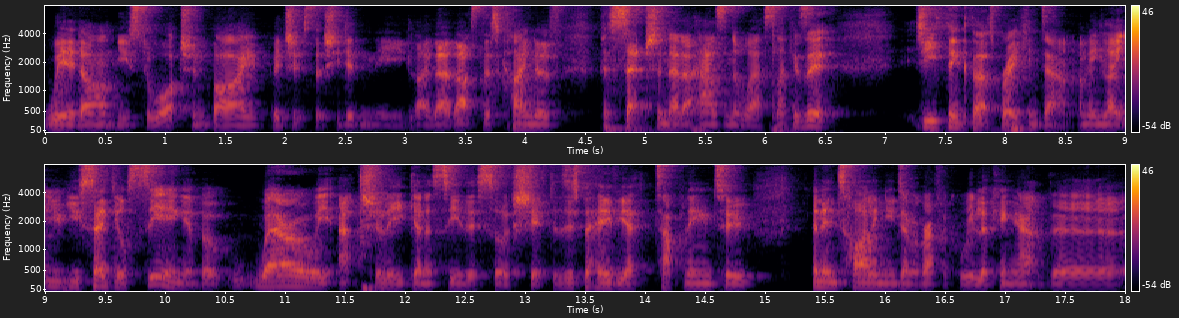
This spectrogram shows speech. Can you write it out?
weird aunt used to watch and buy widgets that she didn't need. Like that, that's this kind of perception that it has in the West. Like, is it, do you think that's breaking down? I mean, like you, you said you're seeing it, but where are we actually going to see this sort of shift? Is this behavior happening to an entirely new demographic? Are we looking at the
